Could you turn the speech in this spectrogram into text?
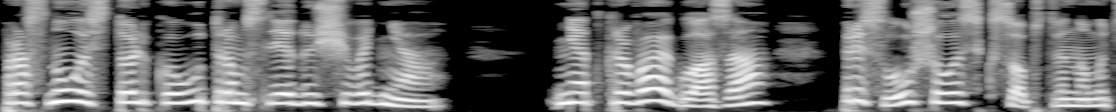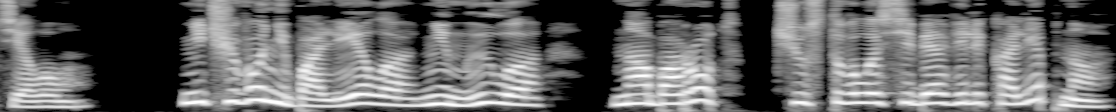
Проснулась только утром следующего дня. Не открывая глаза, прислушалась к собственному телу. Ничего не болело, не ныло, наоборот, чувствовала себя великолепно,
